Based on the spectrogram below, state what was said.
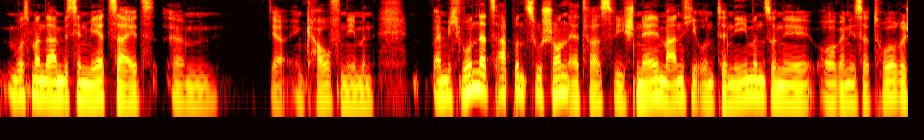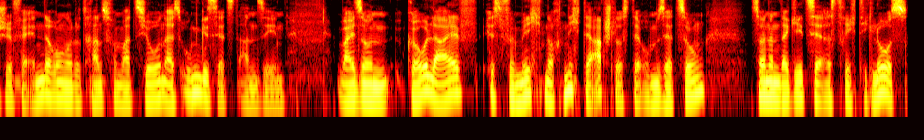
muss man da ein bisschen mehr Zeit ähm, ja, in Kauf nehmen. Weil mich wundert es ab und zu schon etwas, wie schnell manche Unternehmen so eine organisatorische Veränderung oder Transformation als umgesetzt ansehen. Weil so ein Go-Live ist für mich noch nicht der Abschluss der Umsetzung, sondern da geht es ja erst richtig los.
